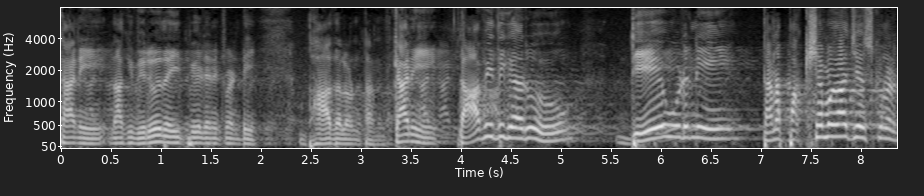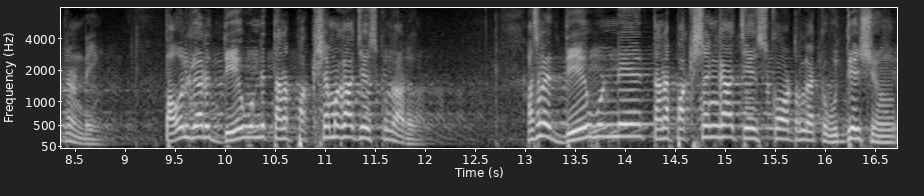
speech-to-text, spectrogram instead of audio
కానీ నాకు విరోధి అయిపోయాడు అనేటువంటి బాధలు ఉంటాను కానీ దావీది గారు దేవుడిని తన పక్షముగా చేసుకున్నాడటండి పౌలు గారు దేవుణ్ణి తన పక్షముగా చేసుకున్నారు. అసలు దేవుణ్ణి తన పక్షంగా చేసుకోవటం యొక్క ఉద్దేశం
